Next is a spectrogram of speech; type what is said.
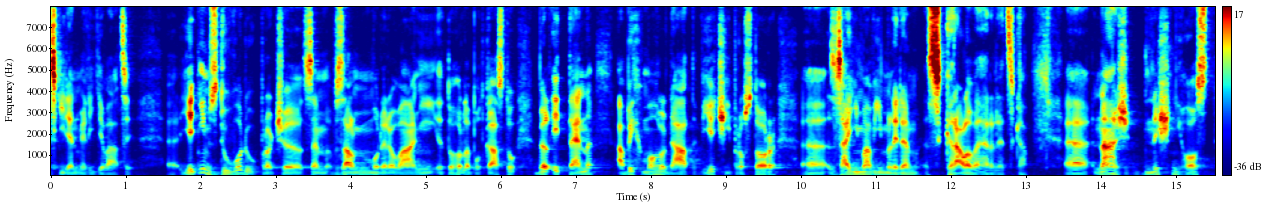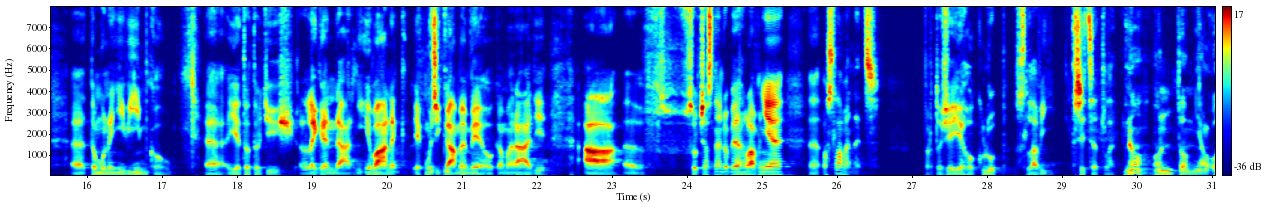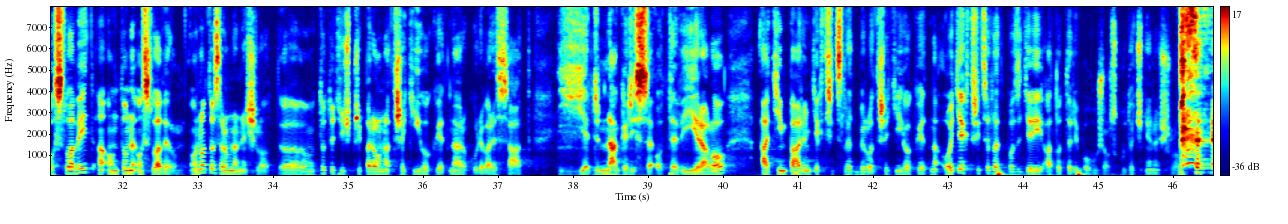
Hezký den, milí diváci. Jedním z důvodů, proč jsem vzal moderování tohohle podcastu, byl i ten, abych mohl dát větší prostor eh, zajímavým lidem z Královéhradecka. Eh, náš dnešní host eh, tomu není výjimkou. Je to totiž legendární Ivánek, jak mu říkáme my jeho kamarádi, a v současné době hlavně oslavenec, protože jeho klub slaví 30 let. No, on to měl oslavit a on to neoslavil. Ono to zrovna nešlo. To totiž připadalo na 3. května roku 91, kdy se otevíralo a tím pádem těch 30 let bylo 3. května, o těch 30 let později, a to tedy bohužel skutečně nešlo.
